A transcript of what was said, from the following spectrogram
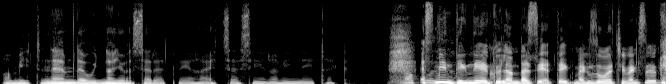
amit nem, de úgy nagyon szeretnél, ha egyszer színre vinnétek? Akkor... Ezt mindig nélkülem beszélték meg Zolcsi, meg Szőke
